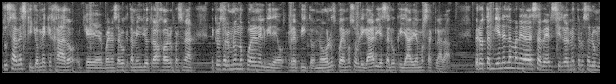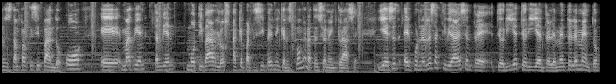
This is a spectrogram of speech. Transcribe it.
tú sabes que yo me he quejado, que bueno, es algo que también yo he trabajado en lo personal, de que los alumnos no ponen el video. Repito, no los podemos obligar y es algo que ya habíamos aclarado. Pero también es la manera de saber si realmente los alumnos están participando o eh, más bien también motivarlos a que participen y que nos pongan atención en clase. Y ese es el ponerles actividades entre teoría y teoría, entre elemento y elemento,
